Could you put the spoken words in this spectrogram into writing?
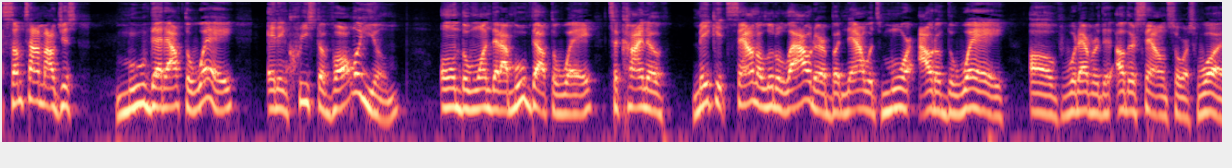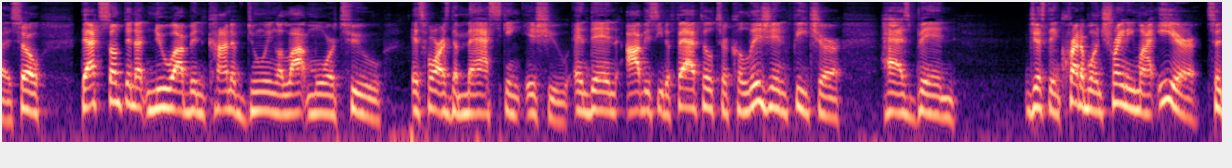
sometime I'll just move that out the way and increase the volume on the one that I moved out the way to kind of make it sound a little louder, but now it's more out of the way of whatever the other sound source was. So that's something that new I've been kind of doing a lot more too as far as the masking issue. And then obviously the Fab Filter collision feature has been just incredible in training my ear to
